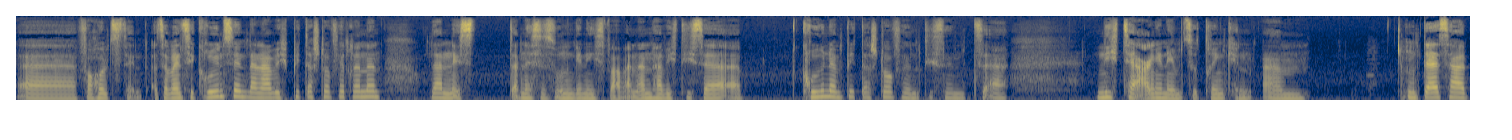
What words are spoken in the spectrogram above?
äh, verholzt sind. Also wenn sie grün sind, dann habe ich Bitterstoffe drinnen und dann ist, dann ist es ungenießbar, weil dann habe ich diese äh, grünen Bitterstoffe und die sind äh, nicht sehr angenehm zu trinken. Ähm, und deshalb,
